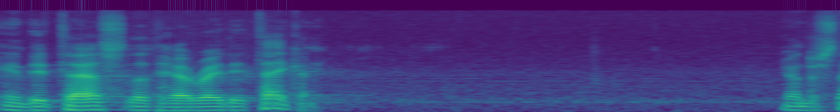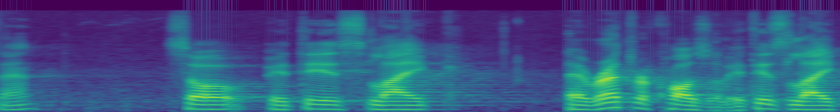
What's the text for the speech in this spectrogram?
in the test that they had already taken. You understand? So it is like a retrocausal. It is like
